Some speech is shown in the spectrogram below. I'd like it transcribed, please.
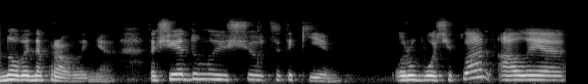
нове направлення. Так що я думаю, що це такий робочий план, але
